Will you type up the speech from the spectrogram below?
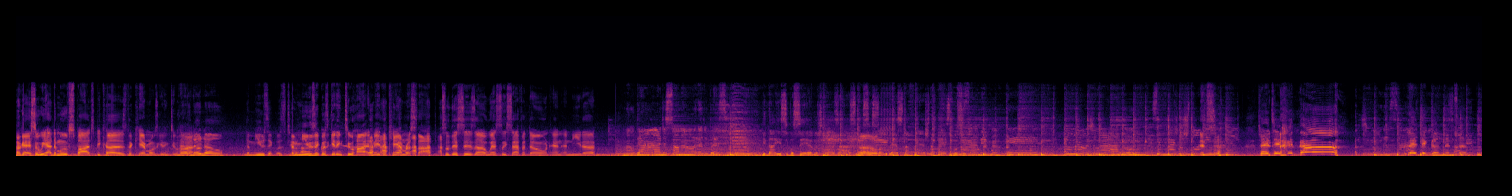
Okay, so we had to move spots because the camera was getting too No, hot. no, no. no. The music was too The hot. music was getting too hot and made the camera stop. So this is uh, Wesley Safadão and Anitta. Maldade só na hora do prazer. E daí se você é gostosa, se você Uh-oh. sobe e desce na festa, se você Sabe por quê? Eu não te largo. Você faz gostoso. It's Leche con- no! condensado. Leche condensada.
